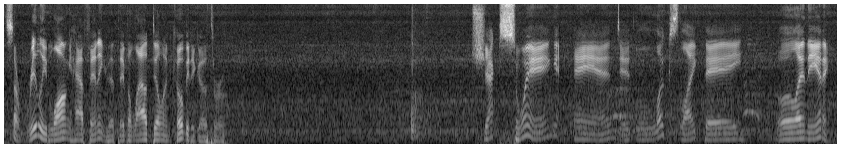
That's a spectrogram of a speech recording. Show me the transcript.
It's a really long half inning that they've allowed Dylan Covey to go through. Check swing, and it looks like they will end the inning.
